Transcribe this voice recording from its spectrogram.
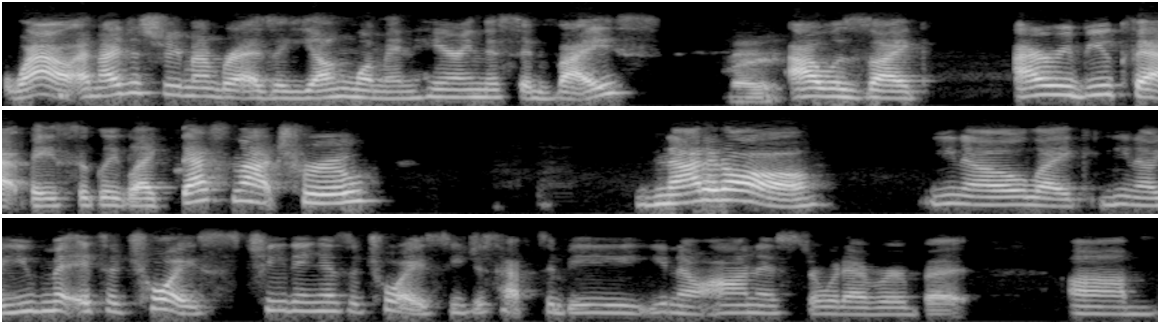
wow. And I just remember as a young woman hearing this advice, right. I was like, I rebuke that basically, like, that's not true. Not at all you know like you know you it's a choice cheating is a choice you just have to be you know honest or whatever but um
